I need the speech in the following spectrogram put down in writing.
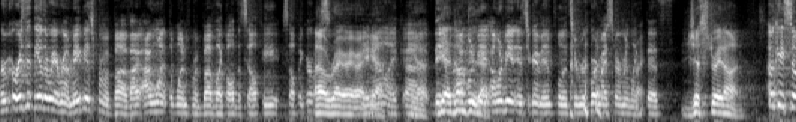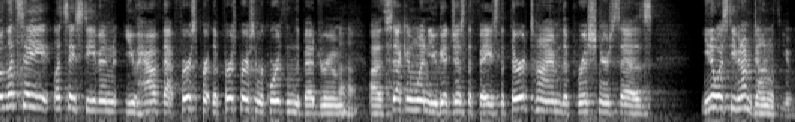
or, or is it the other way around? Maybe it's from above. I, I want the one from above, like all the selfie selfie girls. Oh right right right. You know, yeah. like uh, yeah. Yeah, don't I do that. Be, I want to be an Instagram influencer and record my sermon like right. this. Just straight on. Okay, so let's say let's say Stephen, you have that first per- the first person records in the bedroom. Uh-huh. Uh, the second one, you get just the face. The third time, the parishioner says, "You know what, Stephen? I'm done with you."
